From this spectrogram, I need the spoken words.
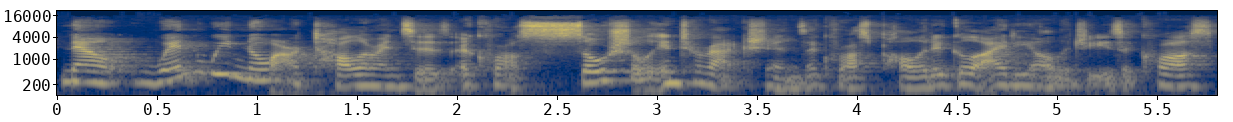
Now, when we know our tolerances across social interactions, across political ideologies, across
